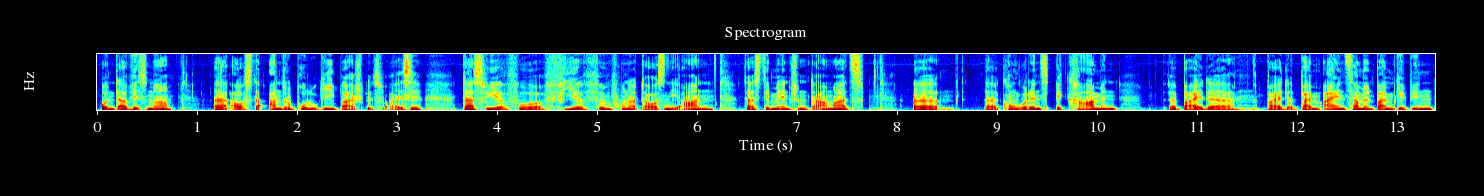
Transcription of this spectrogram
Und da wissen wir äh, aus der Anthropologie beispielsweise, dass wir vor 400.000, 500.000 Jahren, dass die Menschen damals äh, äh, Konkurrenz bekamen äh, bei der, bei der, beim Einsammeln, beim Gewinn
